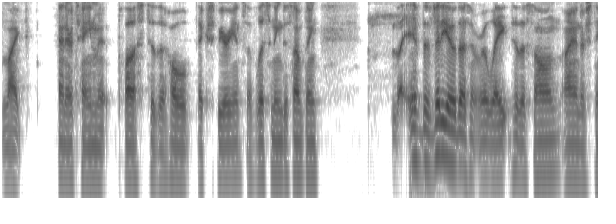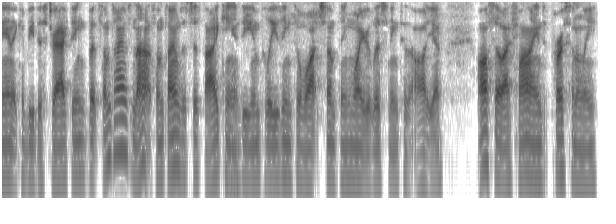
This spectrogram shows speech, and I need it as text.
like entertainment plus to the whole experience of listening to something if the video doesn't relate to the song, I understand it can be distracting, but sometimes not. Sometimes it's just eye candy and pleasing to watch something while you're listening to the audio. Also, I find personally,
